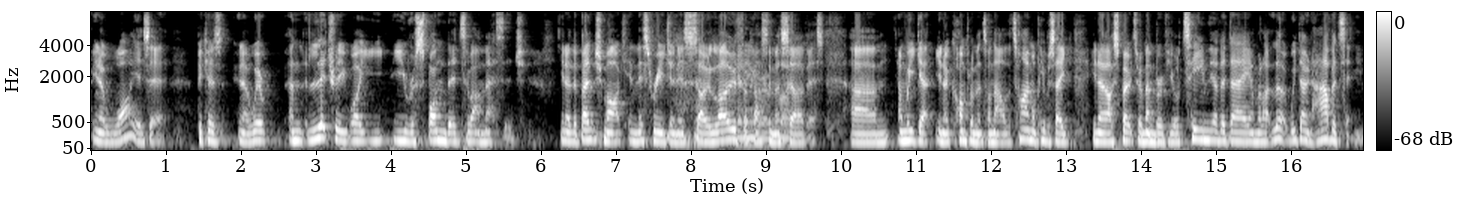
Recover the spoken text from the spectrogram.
you know, why is it? Because, you know, we're, and literally, well, you, you responded to our message. You know, the benchmark in this region is so low for customer service. Um, and we get, you know, compliments on that all the time. Or people say, you know, I spoke to a member of your team the other day and we're like, look, we don't have a team.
